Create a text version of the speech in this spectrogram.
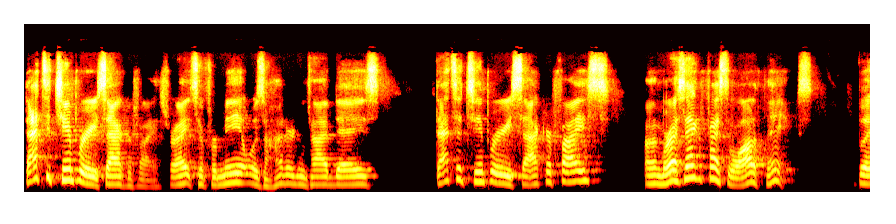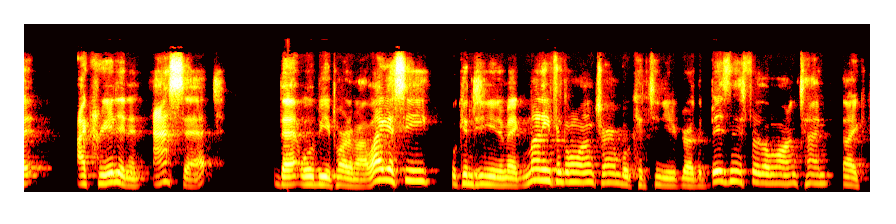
that's a temporary sacrifice right? So for me it was 105 days. That's a temporary sacrifice. Um, where i sacrificed a lot of things but i created an asset that will be a part of my legacy will continue to make money for the long term will continue to grow the business for the long time. Like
